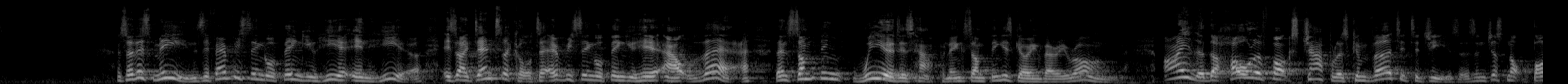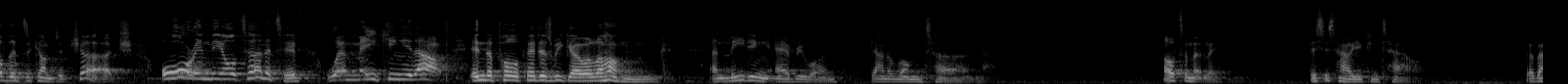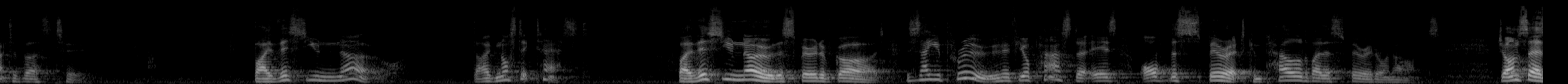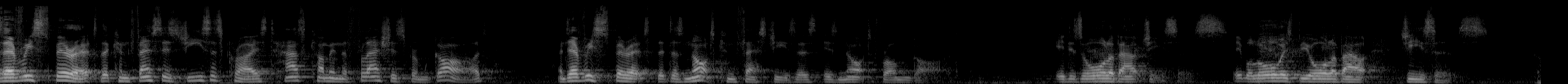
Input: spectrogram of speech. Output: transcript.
And so this means if every single thing you hear in here is identical to every single thing you hear out there, then something weird is happening, something is going very wrong. Either the whole of Fox Chapel is converted to Jesus and just not bothered to come to church, or in the alternative, we're making it up in the pulpit as we go along and leading everyone down a wrong turn. Ultimately, this is how you can tell. Go back to verse 2. By this you know, diagnostic test. By this you know the Spirit of God. This is how you prove if your pastor is of the Spirit, compelled by the Spirit or not. John says every spirit that confesses Jesus Christ has come in the flesh is from God, and every spirit that does not confess Jesus is not from God. It is all about Jesus. It will always be all about Jesus.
